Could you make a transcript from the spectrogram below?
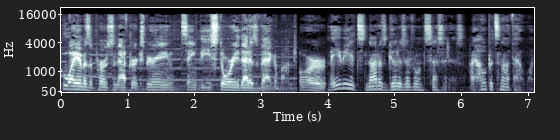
who I am as a person after experiencing the story that is Vagabond. Or maybe it's not as good as everyone says it is. I hope it's not that one.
